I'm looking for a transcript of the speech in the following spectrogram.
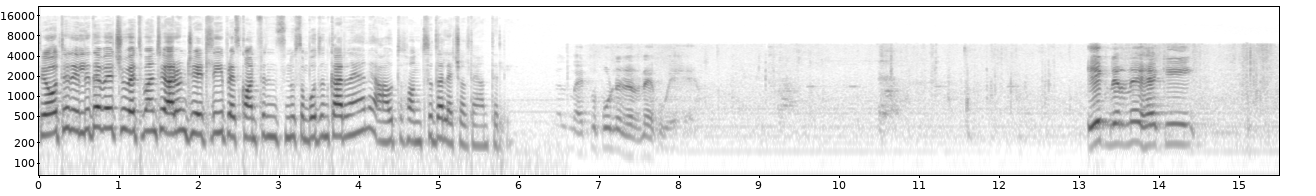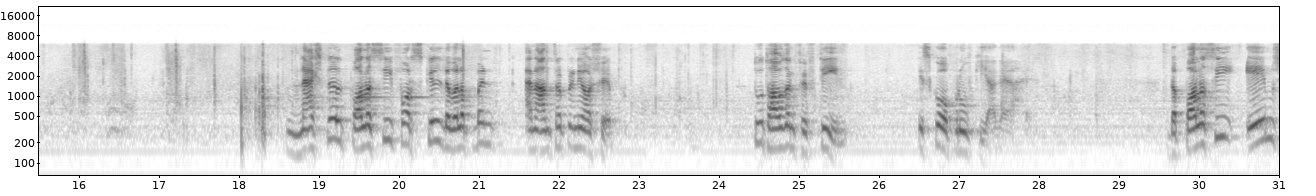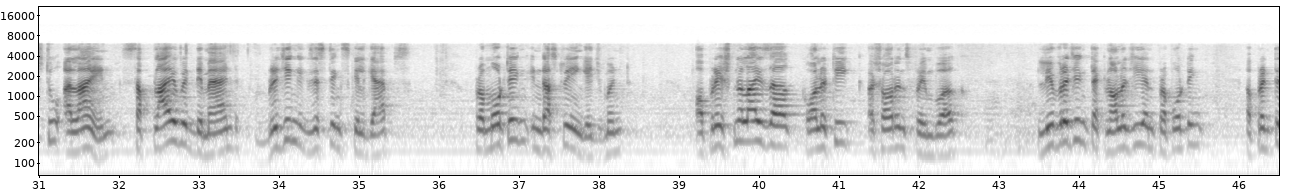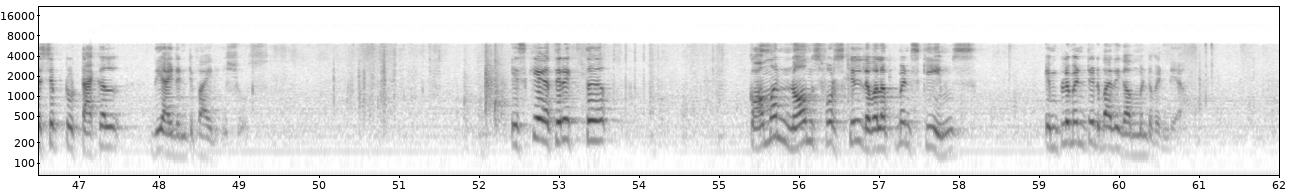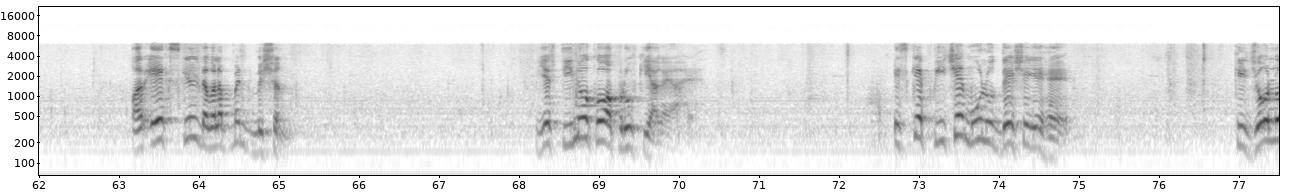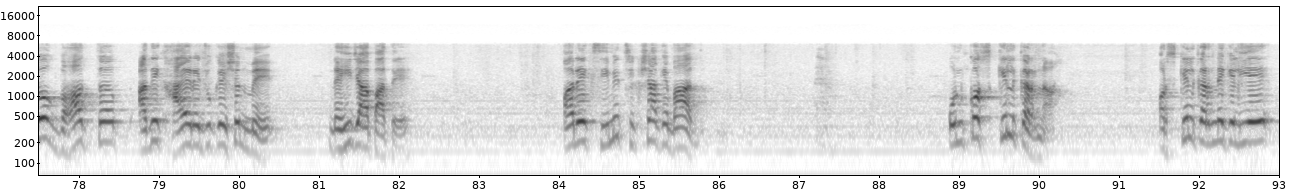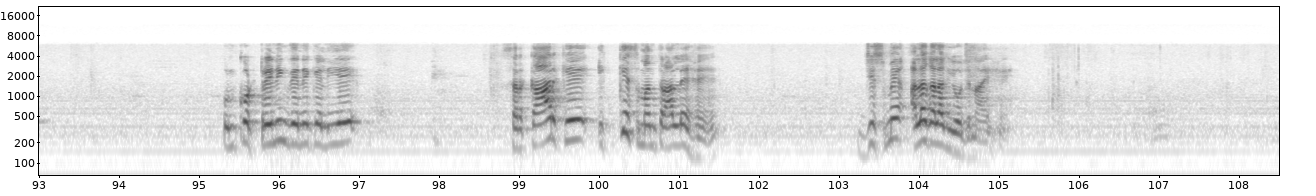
ਤੇ ਉੱਥੇ ਦਿੱਲੀ ਦੇ ਵਿੱਚ ਵਿੱਤ ਮੰਤਰੀ ਅਰੁਣ ਜੇਟਲੀ ਪ੍ਰੈਸ ਕਾਨਫਰੰਸ ਨੂੰ ਸੰਬੋਧਨ ਕਰ ਰਹੇ ਹਨ ਆਓ ਤੁਹਾਨੂੰ ਸਿੱਧਾ ਲੈ ਚਲਦੇ ਹਾਂ ਦਿੱਲੀ महत्वपूर्ण निर्णय हुए हैं। एक निर्णय है कि national policy for skill development and entrepreneurship 2015 इसको अप्रूव किया गया है। The policy aims to align supply with demand bridging existing skill gaps promoting industry engagement, operationalize a quality assurance framework, leveraging technology and promoting apprenticeship to tackle the identified issues. इसके अतिरिक्त common norms for skill development schemes implemented by the government of India और एक skill development mission ये तीनों को approve किया गया है। इसके पीछे मूल उद्देश्य ये है कि जो लोग बहुत अधिक हायर एजुकेशन में नहीं जा पाते, और एक सीमित शिक्षा के बाद उनको स्किल करना। और स्किल करने के लिए, उनको ट्रेनिंग देने के लिए सरकार के 21 मंत्रालय हैं, जिसमें अलग अलग योजनाएँ हैं।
